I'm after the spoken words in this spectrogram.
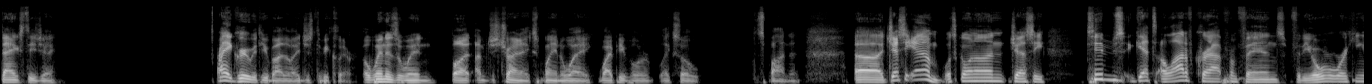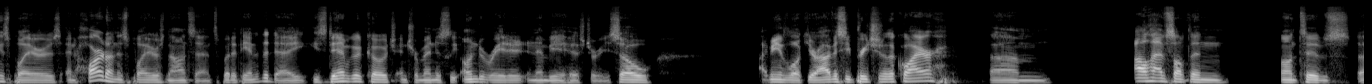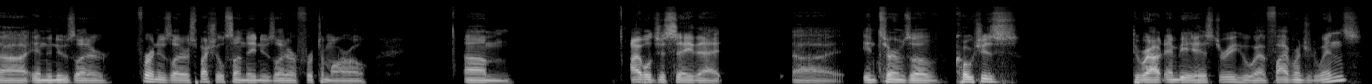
Thanks, DJ. I agree with you, by the way, just to be clear. A win is a win, but I'm just trying to explain away why people are like so despondent. Uh, Jesse M, what's going on, Jesse? Thibs gets a lot of crap from fans for the overworking his players and hard on his players nonsense, but at the end of the day, he's a damn good coach and tremendously underrated in NBA history. So I mean, look, you're obviously preaching to the choir. Um, I'll have something on Thibs uh, in the newsletter for a newsletter, a special Sunday newsletter for tomorrow. Um, I will just say that uh, in terms of coaches throughout NBA history who have 500 wins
